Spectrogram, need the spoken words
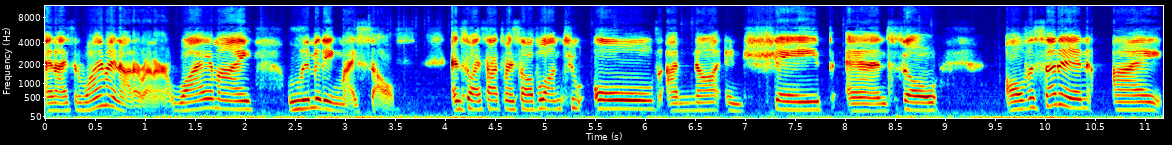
And I said, Why am I not a runner? Why am I limiting myself? And so I thought to myself, Well, I'm too old. I'm not in shape. And so all of a sudden I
